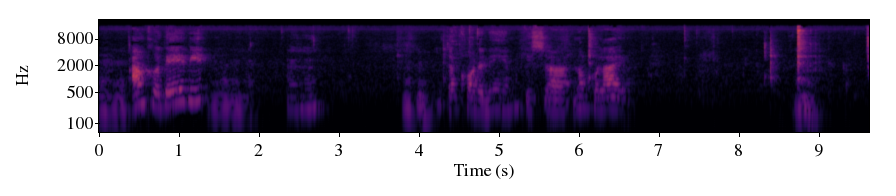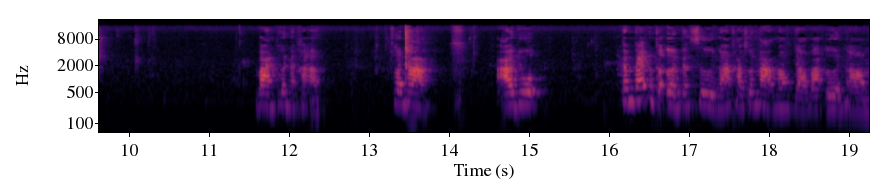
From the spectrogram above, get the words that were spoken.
hmm uncle David Mm. อือฮึ hmm just call the name is uh, not polite Mm. บ้านเพื่อนนะคะอะส่วนมาก อายุจำได้มันก็เอิญกันซื่อนะค่ะส่วนมากนอกจากว่าเอิญอืม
